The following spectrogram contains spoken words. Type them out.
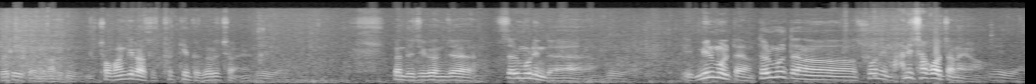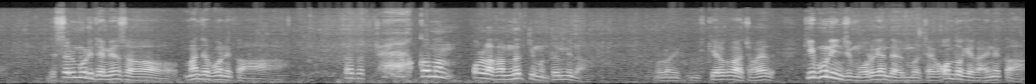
그리 되는 것 같습니다. 초반기라서 특히 더 그렇죠. 예, 예. 근데 지금 이제 썰물인데 예, 이 밀물 때는 덜물 때는 수온이 많이 차가웠잖아요. 예. 예, 예. 썰물이 되면서 만져보니까 그래도 조금은 올라간 느낌은 듭니다. 물론 결과가 좋아야 돼. 기분인지 모르겠는데 뭐 제가 온도계가 아니니까.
